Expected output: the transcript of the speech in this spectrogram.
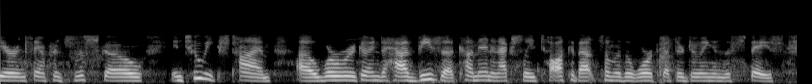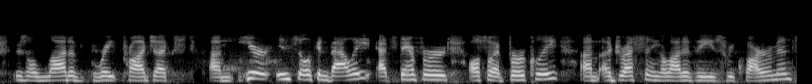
here in San Francisco in two weeks' time, uh, where we're going to have Visa come in and actually talk about some of the work that they're doing in this space. There's a lot of great projects um, here in Silicon Valley, at Stanford, also at Berkeley, um, addressing a lot of these requirements.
